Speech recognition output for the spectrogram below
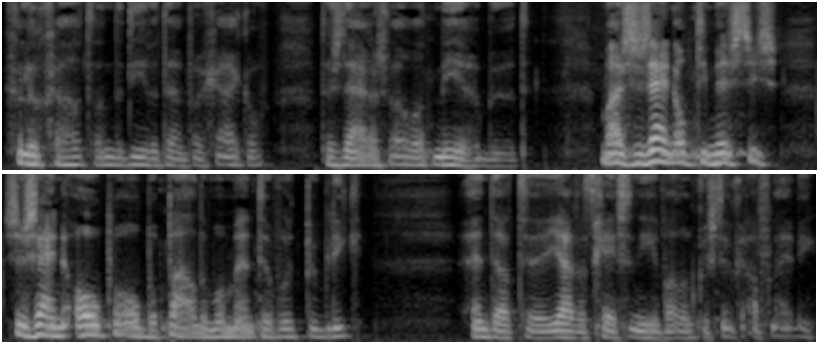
geluk gehad aan de dierentuin van Garkov. Dus daar is wel wat meer gebeurd. Maar ze zijn optimistisch. Ze zijn open op bepaalde momenten voor het publiek. En dat, uh, ja, dat geeft in ieder geval ook een stuk afleiding.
